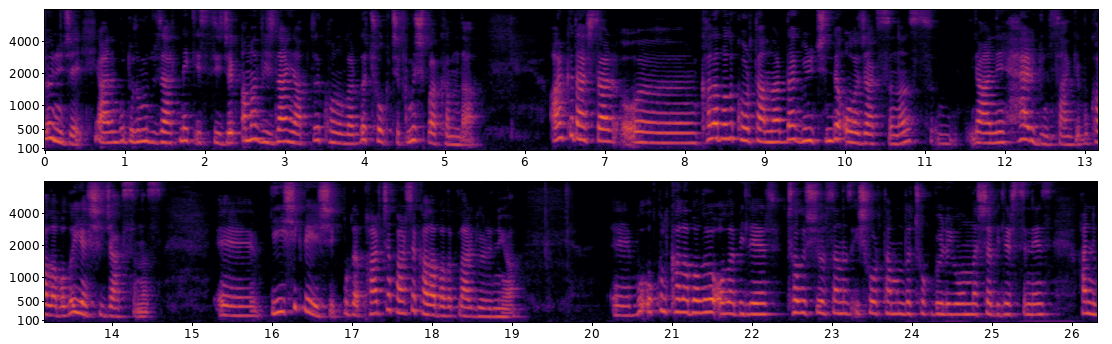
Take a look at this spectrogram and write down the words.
Dönecek. Yani bu durumu düzeltmek isteyecek ama vicdan yaptığı konuları da çok çıkmış bakımda. Arkadaşlar eee, kalabalık ortamlarda gün içinde olacaksınız. Yani her gün sanki bu kalabalığı yaşayacaksınız. Eee, değişik değişik burada parça parça kalabalıklar görünüyor. Eee, bu okul kalabalığı olabilir. Çalışıyorsanız iş ortamında çok böyle yoğunlaşabilirsiniz. Hani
